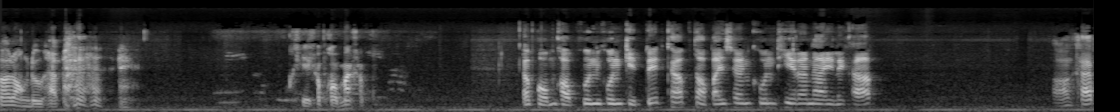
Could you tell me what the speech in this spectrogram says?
ก็ลองดูครับ โอเคครับขอบคุณมากครับครับผมขอบคุณคุณกิตฤทธิ์ครับ ต่อไปเชิญคุณธีรนัยเลยครับอ๋อครับ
